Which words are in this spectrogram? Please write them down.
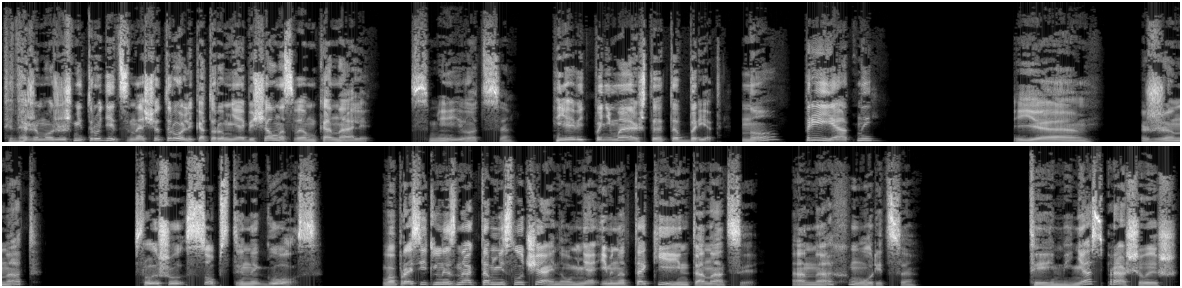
Ты даже можешь не трудиться насчет роли, которую мне обещал на своем канале. Смеется. Я ведь понимаю, что это бред, но приятный. Я женат? Слышу собственный голос. Вопросительный знак там не случайно, у меня именно такие интонации. Она хмурится. «Ты меня спрашиваешь?»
